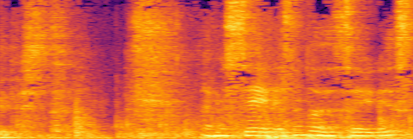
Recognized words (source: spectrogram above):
sadist. I'm a sadist. I'm not a sadist.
